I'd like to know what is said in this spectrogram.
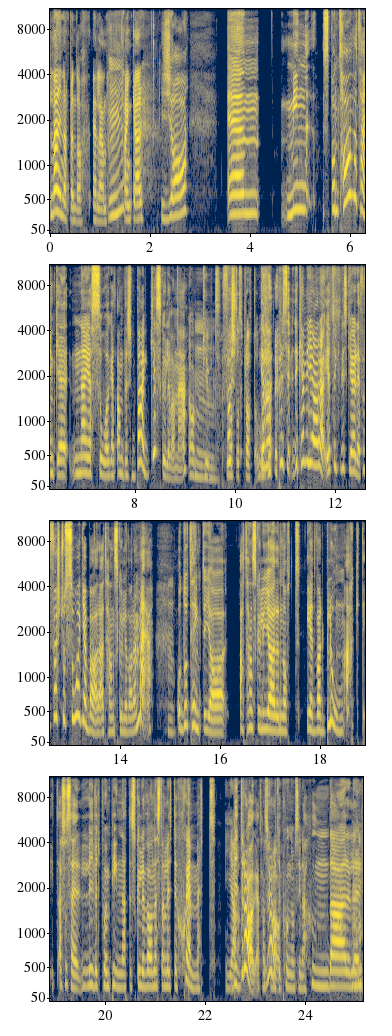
line-upen då, Ellen? Mm. Tankar? Ja, ehm, min spontana tanke när jag såg att Anders Bagge skulle vara med Åh Mm. gud, Först- låt oss prata om Ja det här. precis, det kan vi göra. Jag tycker vi ska göra det. För först så såg jag bara att han skulle vara med. Mm. Och då tänkte jag att han skulle göra något Edvard Blom-aktigt. Alltså så här, livet på en pinne, att det skulle vara nästan lite skämtbidrag. Ja. Att han skulle Ja. typ sjunga om sina hundar eller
